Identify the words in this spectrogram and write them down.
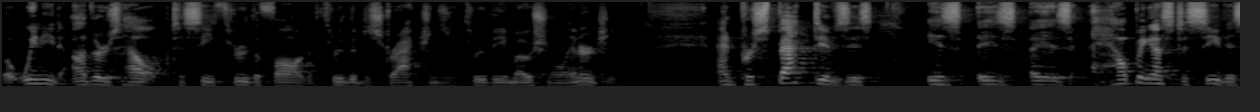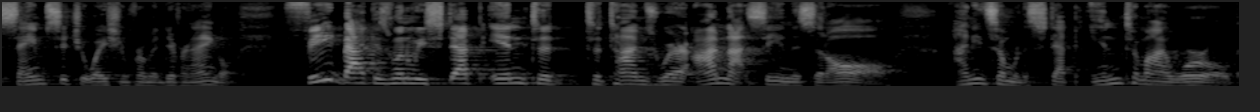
but we need others' help to see through the fog or through the distractions or through the emotional energy. And perspectives is, is, is, is helping us to see the same situation from a different angle. Feedback is when we step into to times where I'm not seeing this at all. I need someone to step into my world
